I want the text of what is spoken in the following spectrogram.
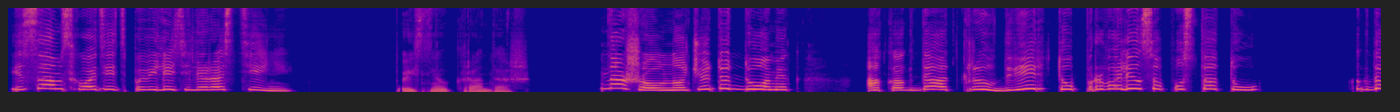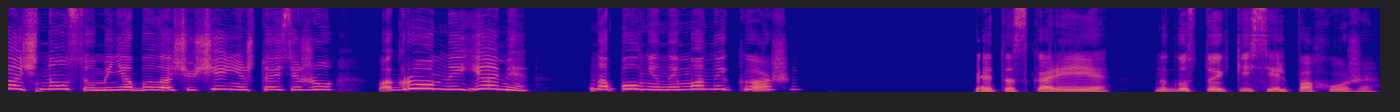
и сам схватить повелителя растений», — пояснил Карандаш. «Нашел ночью этот домик, а когда открыл дверь, то провалился в пустоту. Когда очнулся, у меня было ощущение, что я сижу в огромной яме, наполненной манной кашей. «Это скорее на густой кисель похоже»,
